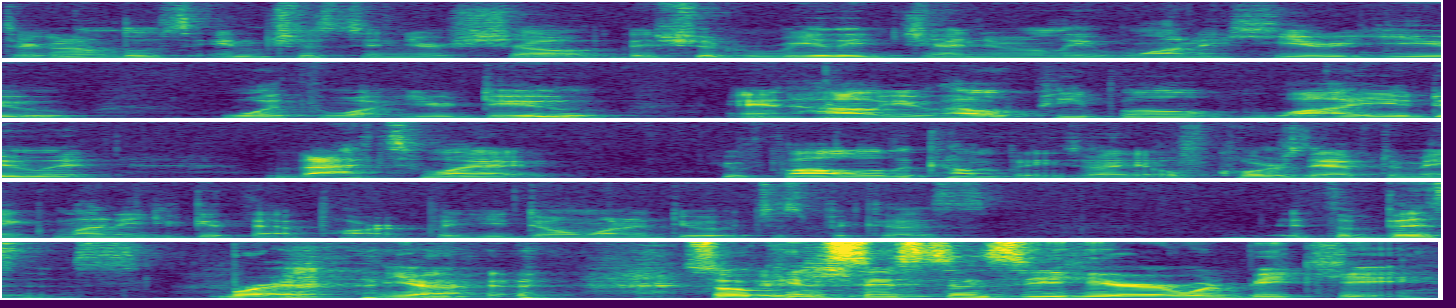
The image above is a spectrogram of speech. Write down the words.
They're gonna lose interest in your show. They should really genuinely want to hear you with what you do and how you help people, why you do it. That's why you follow the companies, right? Of course, they have to make money. You get that part, but you don't want to do it just because it's a business. Right. Yeah. So consistency here would be key.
